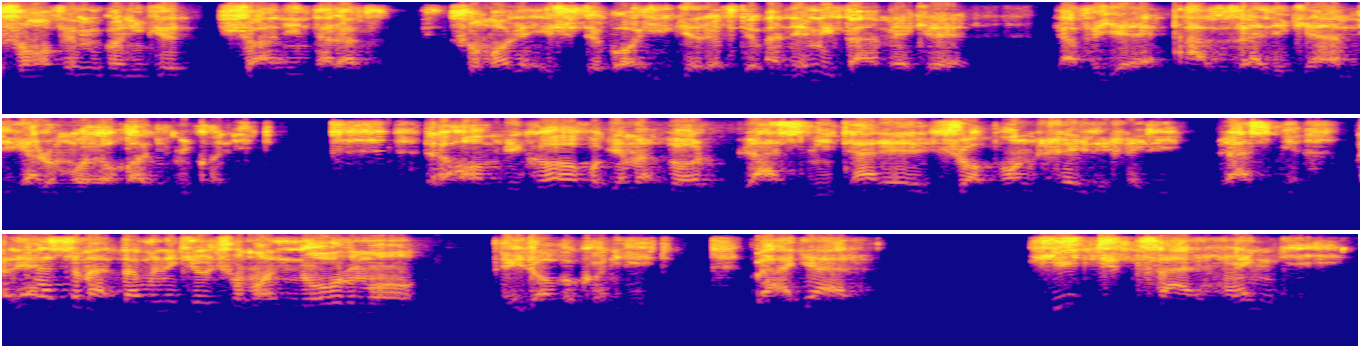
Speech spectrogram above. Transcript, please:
شما فکر می‌کنید که شاید این طرف شما رو اشتباهی گرفته و نمی‌فهمه که دفعه اولی که هم دیگر رو ملاقات می‌کنید. آمریکا خب یه مقدار رسمی تره ژاپن خیلی خیلی رسمیه. ولی اصل مطلب اینه که شما نرم رو پیدا بکنید و اگر هیچ فرهنگی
